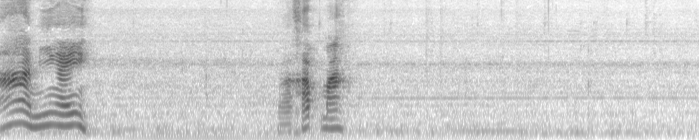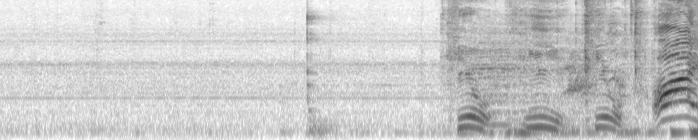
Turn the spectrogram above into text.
อ่านี่ไง มาครับมาคิวอีคิวโอ้ย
